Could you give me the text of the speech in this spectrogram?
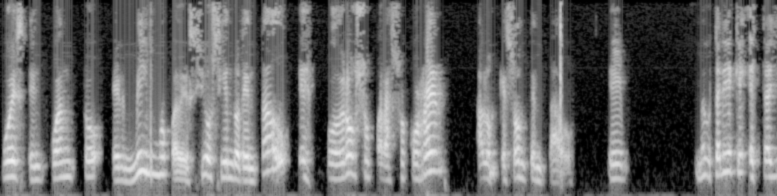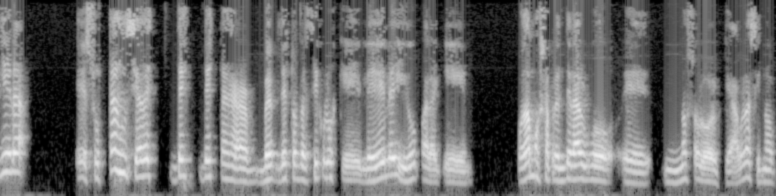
pues en cuanto él mismo padeció siendo tentado, es poderoso para socorrer a los que son tentados. Eh, me gustaría que extrayera eh, sustancia de, de, de, de, estos versículos que le he leído para que podamos aprender algo, eh, no solo el que habla, sino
